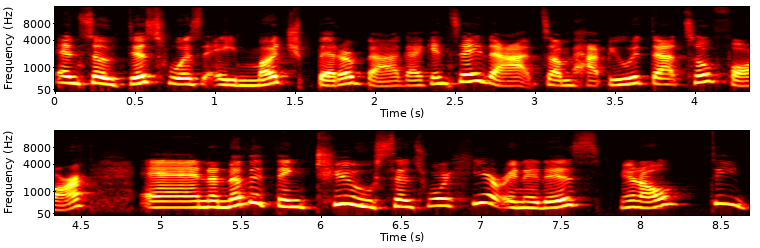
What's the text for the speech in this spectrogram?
And so this was a much better bag, I can say that. So I'm happy with that so far. And another thing, too, since we're here and it is, you know, the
